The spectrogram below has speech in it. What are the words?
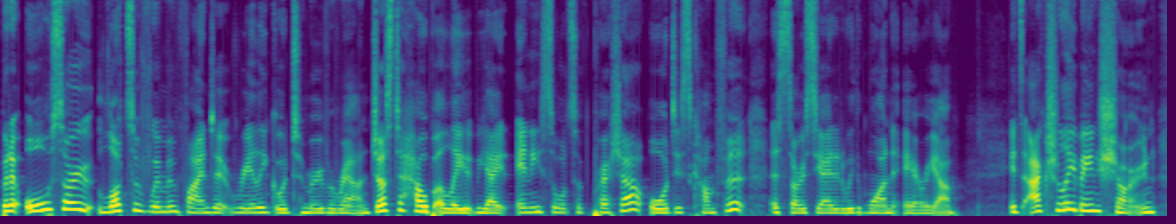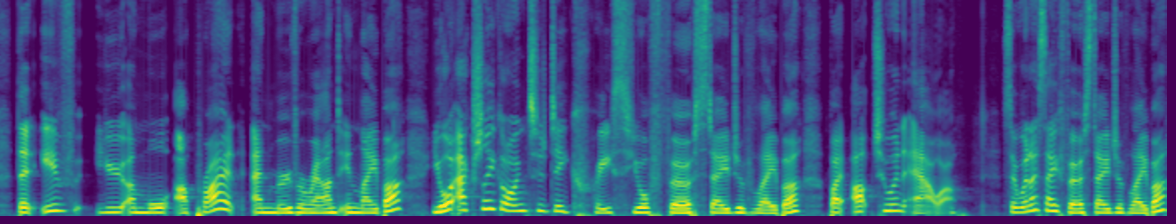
But it also, lots of women find it really good to move around just to help alleviate any sorts of pressure or discomfort associated with one area. It's actually been shown that if you are more upright and move around in labor, you're actually going to decrease your first stage of labor by up to an hour. So, when I say first stage of labour,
